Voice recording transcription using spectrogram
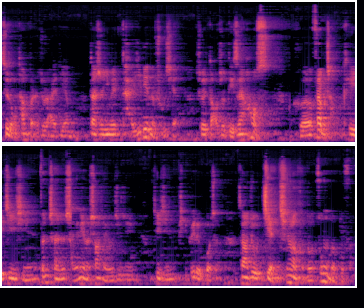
这种，它本身就是 IDM，但是因为台积电的出现，所以导致 Design House 和 Fab 厂可以进行分成产业链的上下游进行进行匹配的过程，这样就减轻了很多重的部分。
